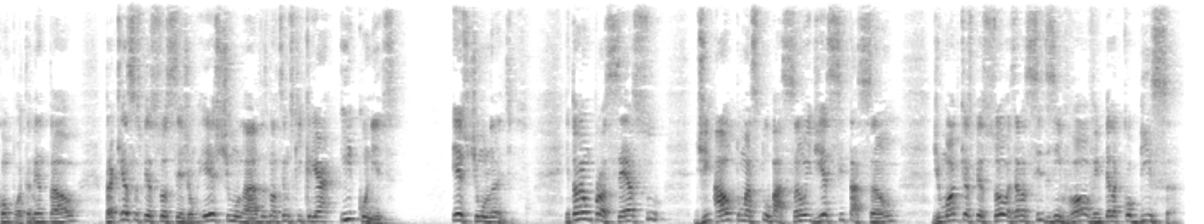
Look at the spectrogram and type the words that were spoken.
comportamental, para que essas pessoas sejam estimuladas, nós temos que criar ícones estimulantes. Então é um processo de automasturbação e de excitação, de modo que as pessoas elas se desenvolvem pela cobiça,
